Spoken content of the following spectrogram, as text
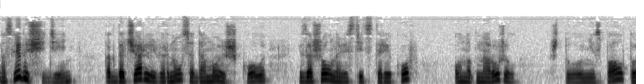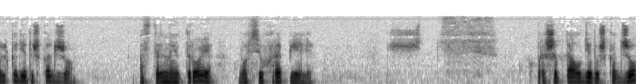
На следующий день, когда Чарли вернулся домой из школы и зашел навестить стариков, он обнаружил, что не спал только дедушка Джо. Остальные трое вовсю храпели. Прошептал дедушка Джо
